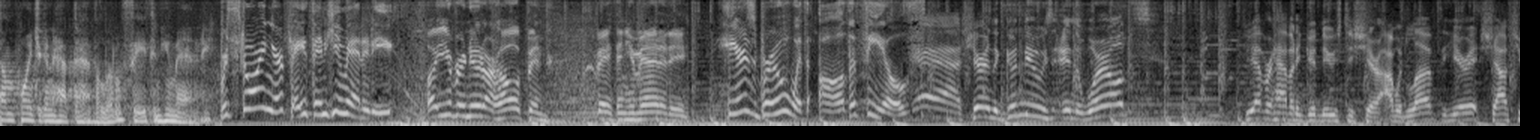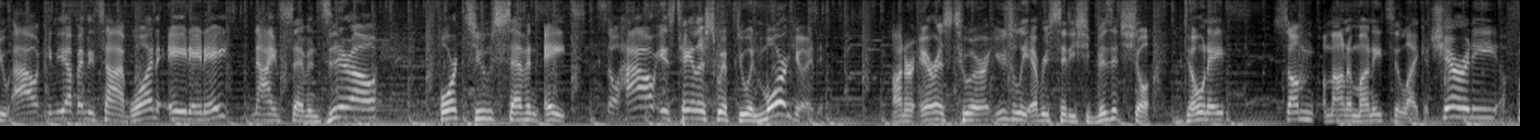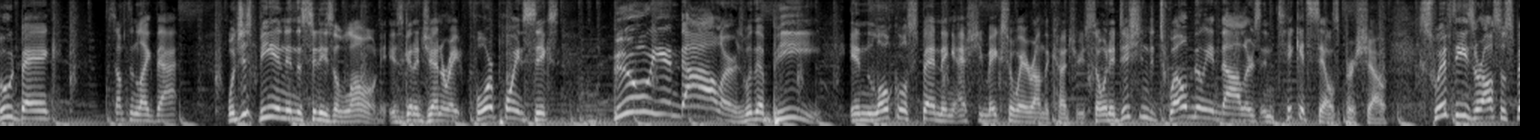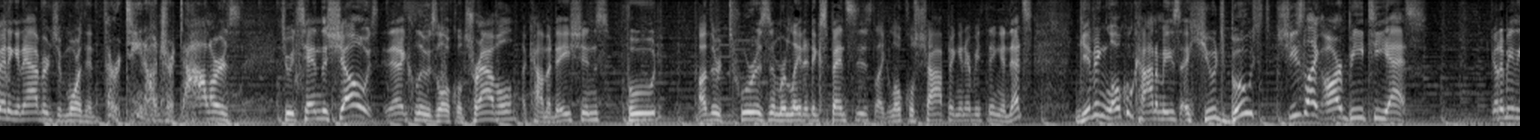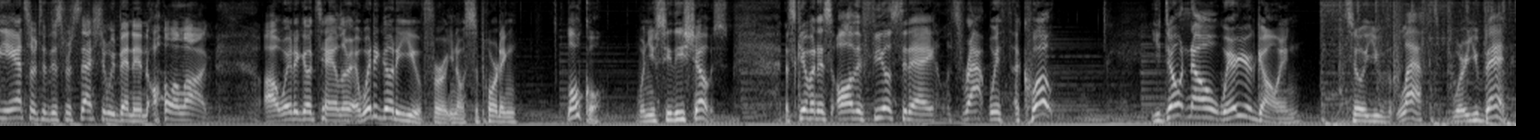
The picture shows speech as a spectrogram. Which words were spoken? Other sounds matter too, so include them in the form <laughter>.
some point, you're going to have to have a little faith in humanity. Restoring your faith in humanity. Oh, you've renewed our hope and faith in humanity. Here's Brew with all the feels. Yeah, sharing the good news in the world. If you ever have any good news to share, I would love to hear it. Shout you out. Hit me up anytime. 1 888 970 4278. So, how is Taylor Swift doing more good on her Eras tour? Usually, every city she visits, she'll donate some amount of money to like a charity, a food bank, something like that. Well, just being in the cities alone is going to generate $4.6 billion with a B in local spending as she makes her way around the country. So, in addition to $12 million in ticket sales per show, Swifties are also spending an average of more than $1,300 to attend the shows. That includes local travel, accommodations, food, other tourism related expenses like local shopping and everything. And that's giving local economies a huge boost. She's like our BTS. Gonna be the answer to this recession we've been in <laughs> all along. Uh, way to go, Taylor, and way to go to you for you know supporting local when you see these shows. That's giving us all the feels today. Let's wrap with a quote. You don't know where you're going till you've left where you've been.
